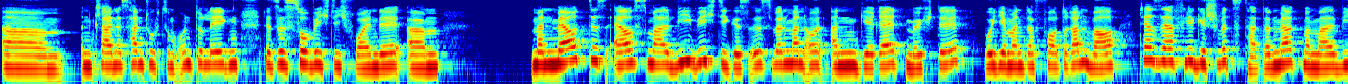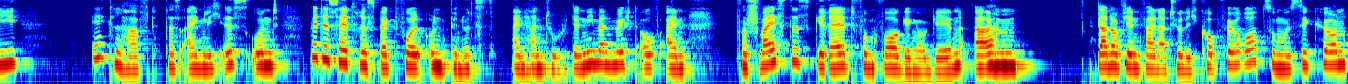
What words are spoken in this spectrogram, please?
ähm, ein kleines Handtuch zum Unterlegen. Das ist so wichtig, Freunde. Ähm, man merkt es erstmal, wie wichtig es ist, wenn man an ein Gerät möchte, wo jemand davor dran war, der sehr viel geschwitzt hat. Dann merkt man mal, wie ekelhaft das eigentlich ist. Und bitte seid respektvoll und benutzt ein Handtuch, denn niemand möchte auf ein verschweißtes Gerät vom Vorgänger gehen. Ähm, dann auf jeden Fall natürlich Kopfhörer zum Musik hören.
